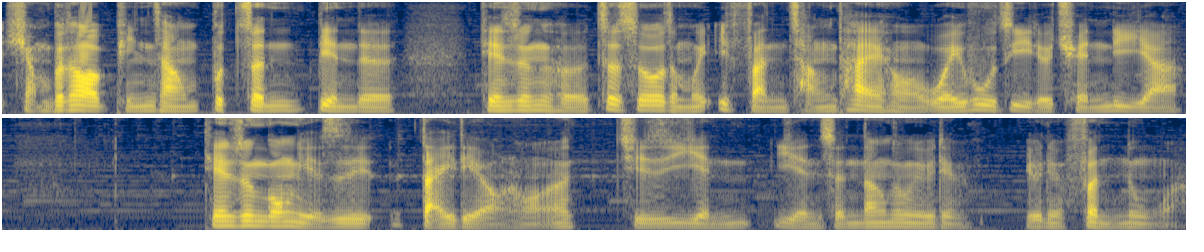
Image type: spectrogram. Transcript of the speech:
想不到平常不争辩的天孙河，这时候怎么一反常态哈，维护自己的权利啊？天孙公也是呆掉了哈，其实眼眼神当中有点有点愤怒啊，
